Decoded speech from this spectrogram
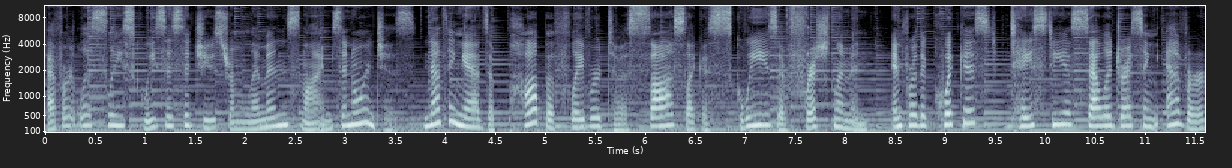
effortlessly squeezes the juice from lemons, limes, and oranges. Nothing adds a pop of flavor to a sauce like a squeeze of fresh lemon. And for the quickest, tastiest salad dressing ever,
